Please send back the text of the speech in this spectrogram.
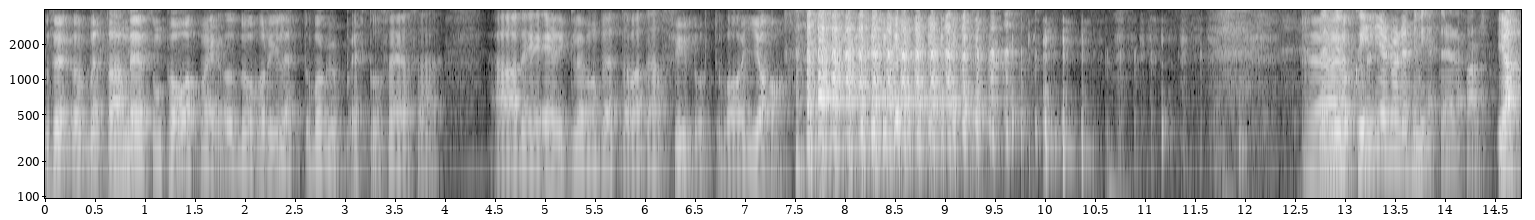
Och så berättade han det som påar på mig och då var det ju lätt att bara gå upp efter och säga så här. Ja, det är Erik glömmer berätta att det här fyllot var jag. Men det skiljer några decimeter i alla fall. Ja,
